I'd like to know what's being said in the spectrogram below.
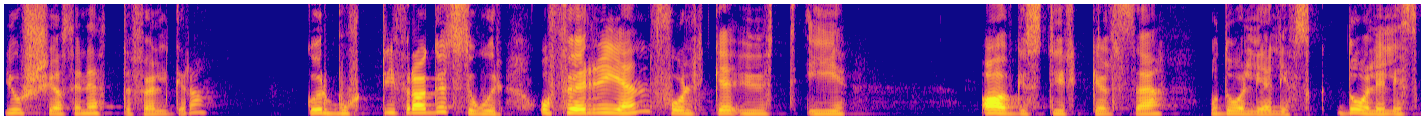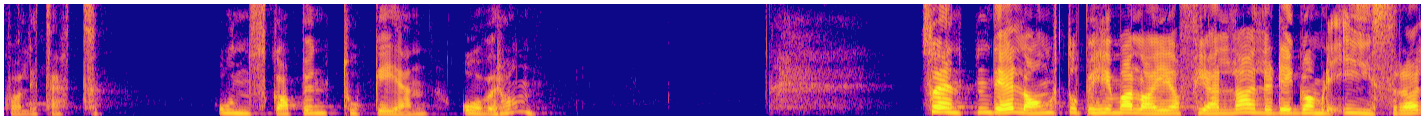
Josia sine etterfølgere, går bort ifra Guds ord og fører igjen folket ut i avgudsdyrkelse og dårlig, livs, dårlig livskvalitet. Ondskapen tok igjen overhånd. Så enten det er langt oppe i Himalaya-fjella, eller det er gamle Israel,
